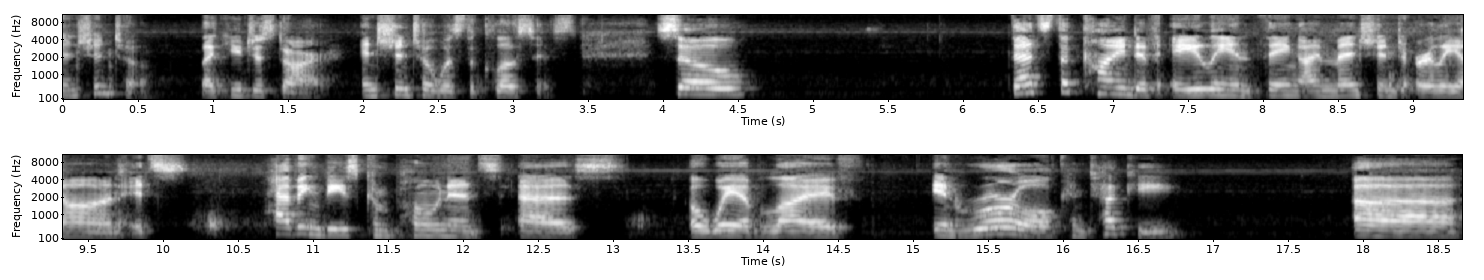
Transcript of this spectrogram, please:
and Shinto, like you just are. And Shinto was the closest. So that's the kind of alien thing I mentioned early on. It's having these components as a way of life in rural Kentucky uh,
